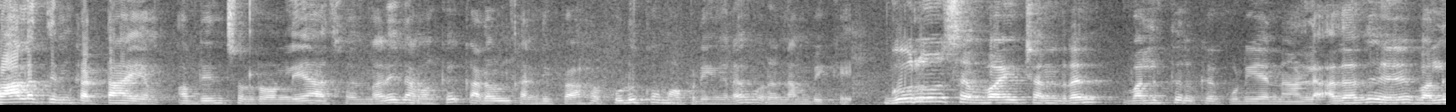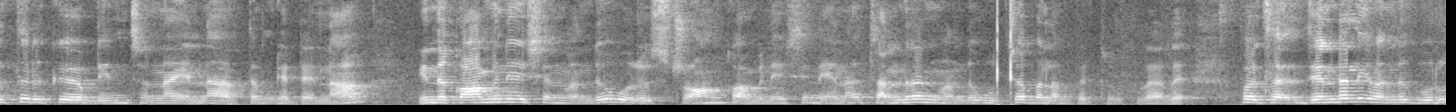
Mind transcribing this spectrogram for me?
காலத்தின் கட்டாயம் அப்படின்னு சொல்கிறோம் இல்லையா? ஸோ அது மாதிரி நமக்கு கடவுள் கண்டிப்பாக கொடுக்கும் அப்படிங்கிற ஒரு நம்பிக்கை. குரு செவ்வாய் சந்திரன் வலுத்து இருக்கக்கூடிய நாள். அதாவது வலுத்து இருக்கு அப்படின்னு சொன்னால் என்ன அர்த்தம் கேட்டேன்னா இந்த காம்பினேஷன் வந்து ஒரு ஸ்ட்ராங் காம்பினேஷன் ஏன்னா சந்திரன் வந்து உச்சபலம் பெற்றிருக்கிறாரு. இப்போ ஜென்ரலி வந்து குரு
